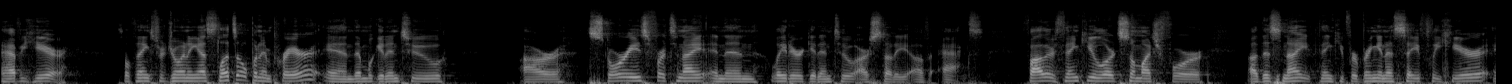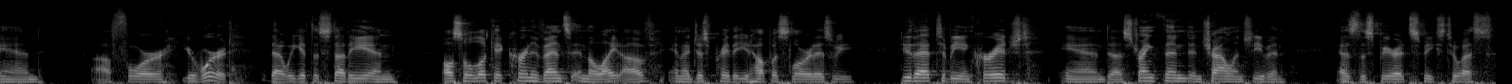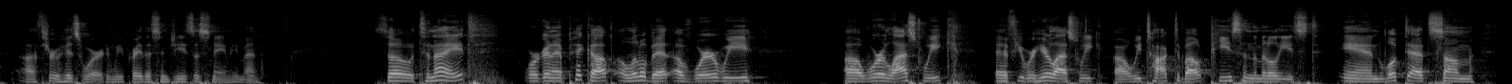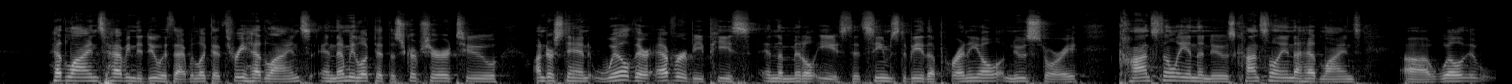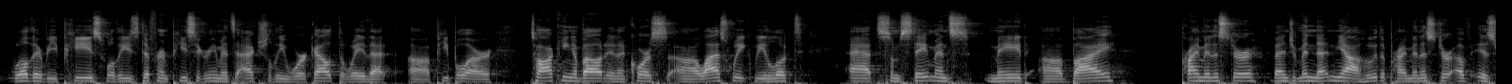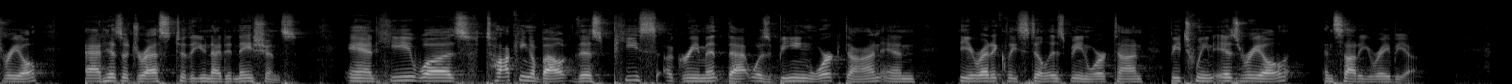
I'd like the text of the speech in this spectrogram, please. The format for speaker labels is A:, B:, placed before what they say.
A: have you here. So thanks for joining us. Let's open in prayer and then we'll get into our stories for tonight and then later get into our study of Acts. Father, thank you, Lord, so much for uh, this night. Thank you for bringing us safely here and uh, for your word that we get to study and also look at current events in the light of. And I just pray that you'd help us, Lord, as we do that to be encouraged and uh, strengthened and challenged even as the Spirit speaks to us uh, through His Word. And we pray this in Jesus' name. Amen. So tonight, we're going to pick up a little bit of where we uh, were last week. If you were here last week, uh, we talked about peace in the Middle East and looked at some headlines having to do with that. We looked at three headlines, and then we looked at the scripture to understand will there ever be peace in the Middle East? It seems to be the perennial news story constantly in the news, constantly in the headlines. Uh, will will there be peace? Will these different peace agreements actually work out the way that uh, people are talking about? And of course, uh, last week we looked at some statements made uh, by Prime Minister Benjamin Netanyahu, the Prime Minister of Israel, at his address to the United Nations. And he was talking about this peace agreement that was being worked on and theoretically still is being worked on between Israel and Saudi Arabia.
